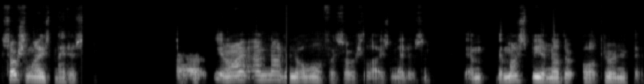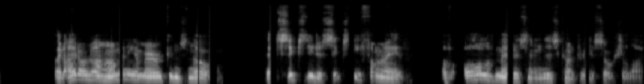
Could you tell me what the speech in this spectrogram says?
socialized medicine. Uh, you know, I, am not at all for socialized medicine. There, there must be another alternative. But I don't know how many Americans know that 60 to 65 of all of medicine in this country is socialized.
